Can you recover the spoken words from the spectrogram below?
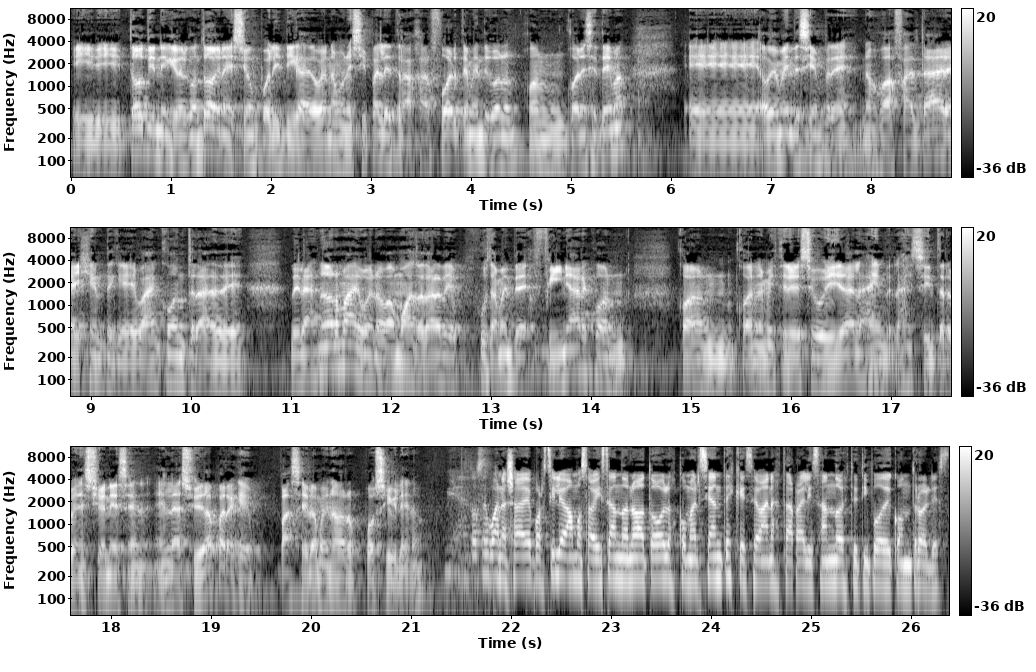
Y, todo tiene que ver con todo, hay una decisión política del gobierno municipal de trabajar fuertemente con, con, ese tema. Eh, obviamente siempre nos va a faltar, hay gente que va en contra de, de las normas y bueno, vamos a tratar de justamente afinar con con, con el Ministerio de Seguridad las, las intervenciones en, en, la ciudad para que pase lo menor posible, ¿no? Bien, entonces bueno, ya de por sí le vamos avisando ¿no? a todos los comerciantes que se van a estar realizando este tipo de controles.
